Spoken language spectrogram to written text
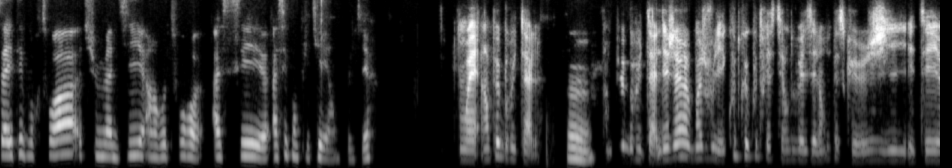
ça a été pour toi, tu m'as dit, un retour, assez, assez compliqué, hein, on peut le dire. Ouais, un peu brutal, Mmh. un peu brutal. Déjà, moi, je voulais coûte que coûte rester en Nouvelle-Zélande parce que j'y étais,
